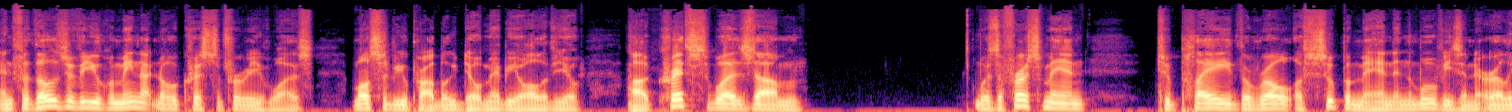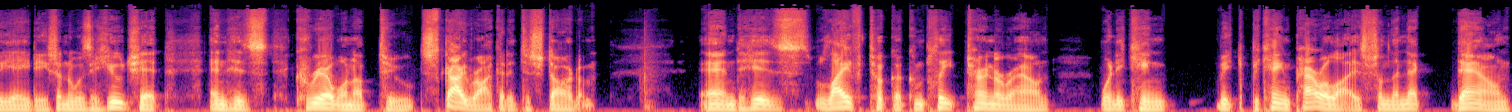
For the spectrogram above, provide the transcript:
And for those of you who may not know who Christopher Reeve was, most of you probably do, maybe all of you. Uh, Chris was um, was the first man to play the role of Superman in the movies in the early 80s. And it was a huge hit. And his career went up to skyrocketed to stardom. And his life took a complete turnaround when he came, became paralyzed from the neck down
